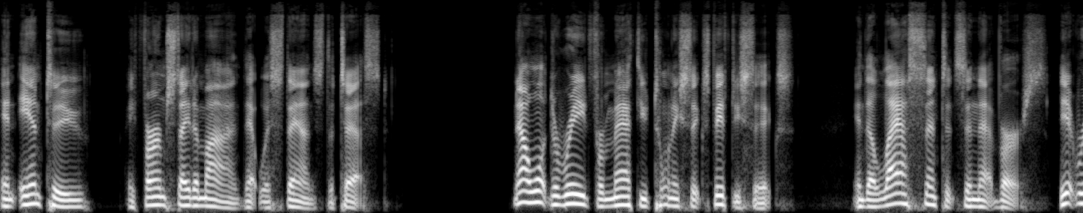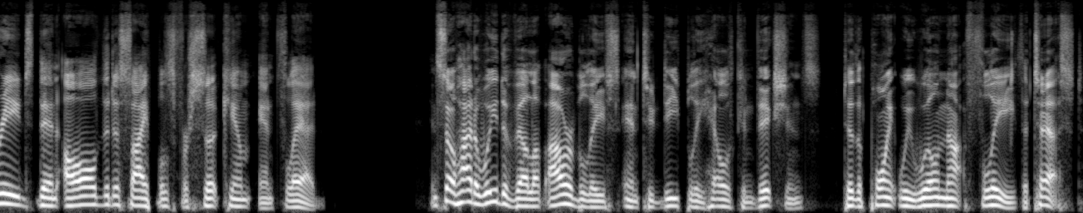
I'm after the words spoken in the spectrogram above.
and into a firm state of mind that withstands the test. Now I want to read from Matthew 26 56 in the last sentence in that verse. It reads, Then all the disciples forsook him and fled. And so, how do we develop our beliefs into deeply held convictions to the point we will not flee the test?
